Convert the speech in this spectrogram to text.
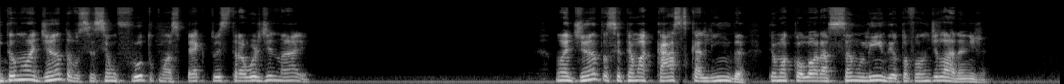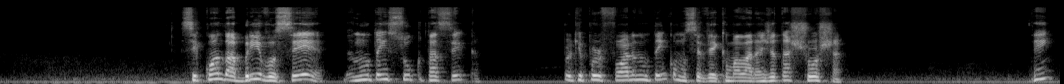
Então não adianta você ser um fruto com aspecto extraordinário. Não adianta você ter uma casca linda, ter uma coloração linda. Eu estou falando de laranja. Se quando abrir você, não tem suco, tá seca. Porque por fora não tem como você ver que uma laranja tá xoxa. Tem?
